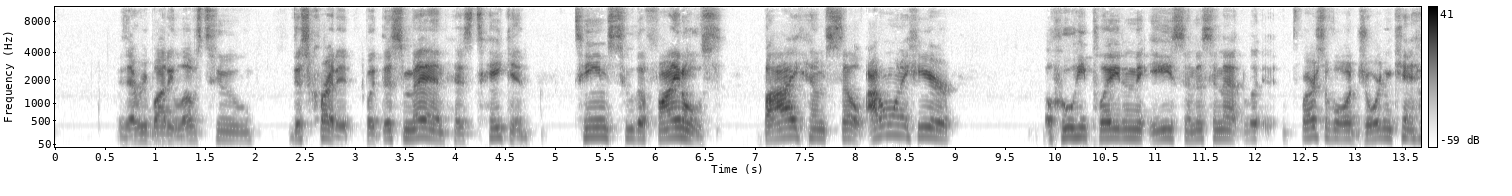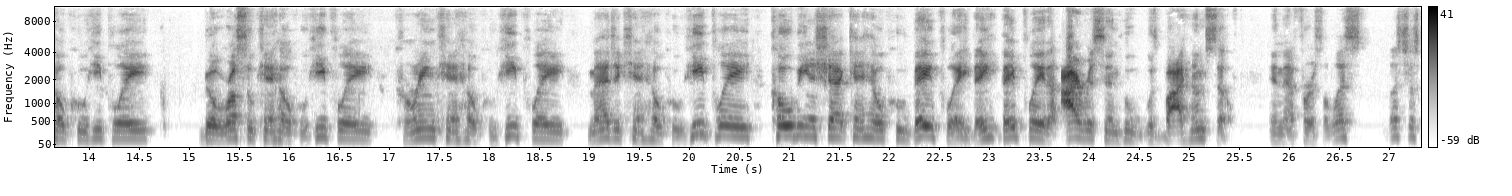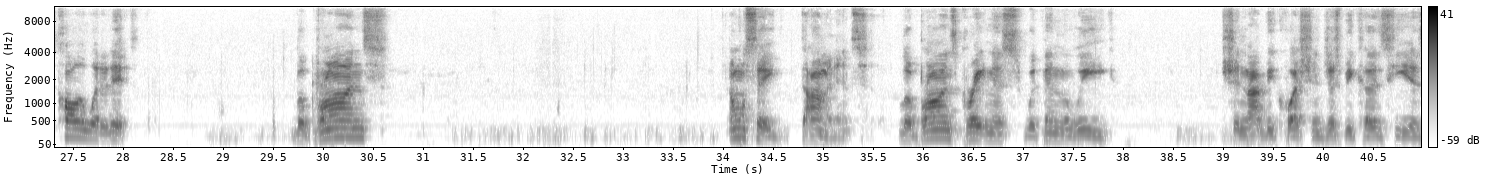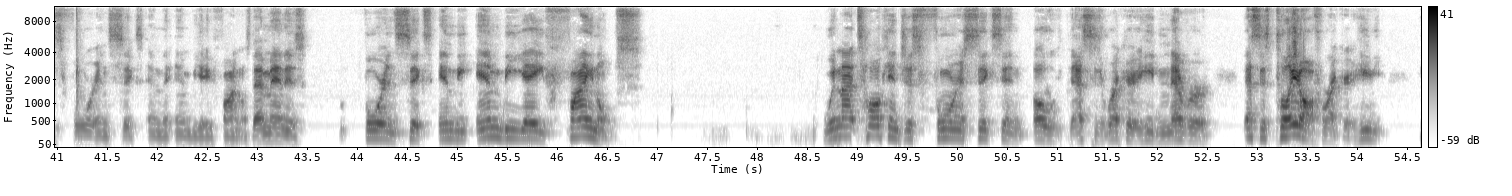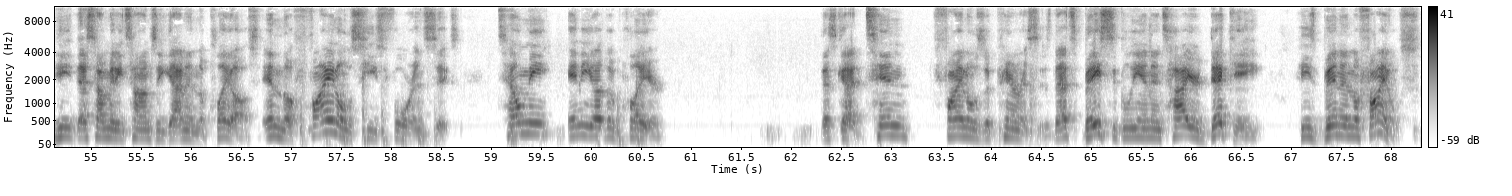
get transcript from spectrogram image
as everybody loves to discredit, but this man has taken teams to the finals by himself. I don't want to hear who he played in the East and this and that. First of all, Jordan can't help who he played. Bill Russell can't help who he played. Kareem can't help who he played. Magic can't help who he played. Kobe and Shaq can't help who they played. They they played an Iverson who was by himself in that first. So let's let's just call it what it is. LeBron's I won't say dominance. LeBron's greatness within the league should not be questioned just because he is four and six in the NBA finals. That man is four and six in the NBA finals. We're not talking just four and six and oh, that's his record. He never that's his playoff record. He he that's how many times he got in the playoffs. In the finals, he's four and six. Tell me any other player that's got 10 finals appearances. That's basically an entire decade. He's been in the finals.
